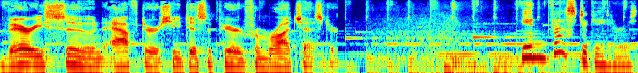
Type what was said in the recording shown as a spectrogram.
very soon after she disappeared from Rochester. Investigators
